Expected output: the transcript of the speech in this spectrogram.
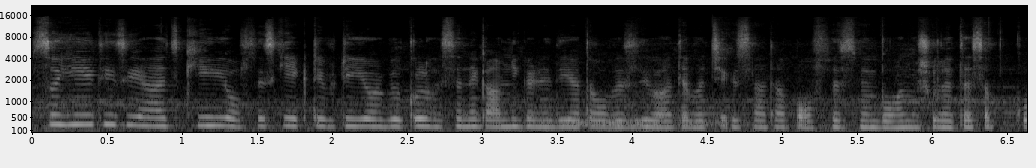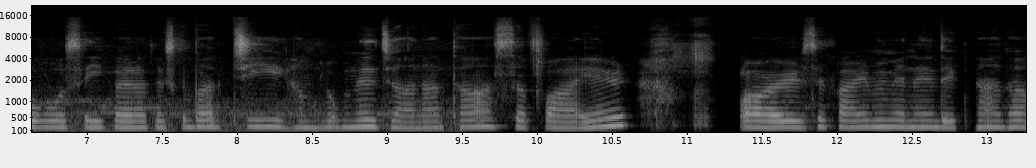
सो so, ये थी सी आज की ऑफ़िस की एक्टिविटी और बिल्कुल हसन ने काम नहीं करने दिया था ऑब्वियसली बात है बच्चे के साथ। आप ऑफ़िस में बहुत मुश्किल होता है सबको वो सही कर रहा था। इसके बाद जी हम लोग ने जाना था सफ़ायर और सफ़ायर में मैंने देखना था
